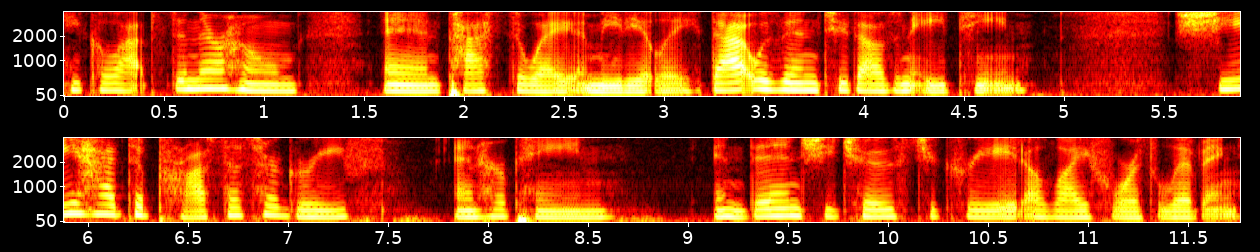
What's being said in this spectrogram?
He collapsed in their home and passed away immediately. That was in 2018. She had to process her grief and her pain, and then she chose to create a life worth living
